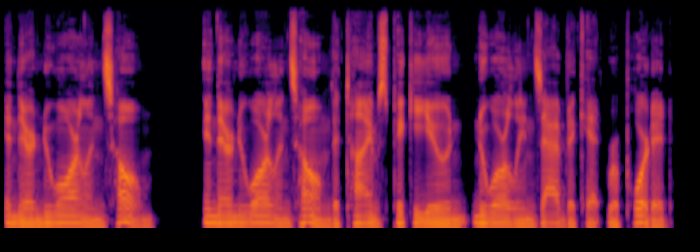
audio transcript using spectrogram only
in their New Orleans home. In their New Orleans home, the Times Picayune New Orleans Advocate reported.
